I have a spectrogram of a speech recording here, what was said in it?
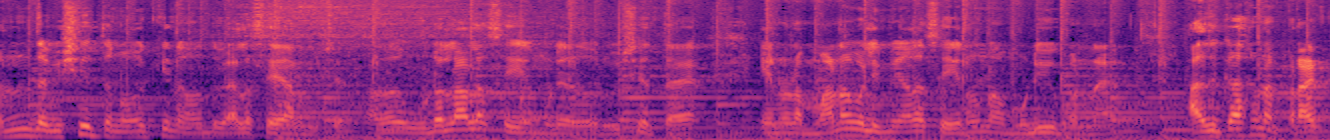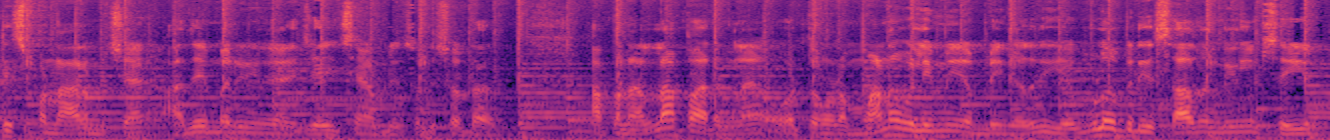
அந்த விஷயத்தை நோக்கி நான் வந்து வேலை செய்ய ஆரம்பித்தேன் அதாவது உடலால் செய்ய முடியாத ஒரு விஷயத்த என்னோடய மன வலிமையால் செய்யணும்னு நான் முடிவு பண்ணேன். அதுக்காக நான் ப்ராக்டிஸ் பண்ண ஆரம்பித்தேன் அதே மாதிரி நான் ஜெயித்தேன் அப்படின்னு சொல்லி சொல்கிறாரு அப்போ நல்லா பாருங்களேன் ஒருத்தவங்களோட மன வலிமை அப்படிங்கிறது எவ்வளோ பெரிய சாதனைகளும் செய்யும்.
